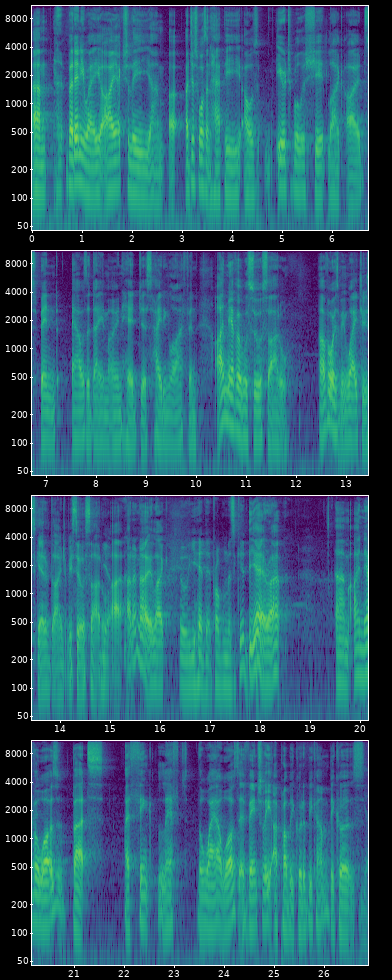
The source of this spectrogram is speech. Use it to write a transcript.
Um, but anyway, I actually, um, I, I just wasn't happy. I was irritable as shit. Like I'd spend hours a day in my own head, just hating life. And I never was suicidal. I've always been way too scared of dying to be suicidal. Yeah. I, I don't know, like Well, you had that problem as a kid. yeah, right. Um, I never was, but I think left the way I was. Eventually, I probably could have become because Yeah.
